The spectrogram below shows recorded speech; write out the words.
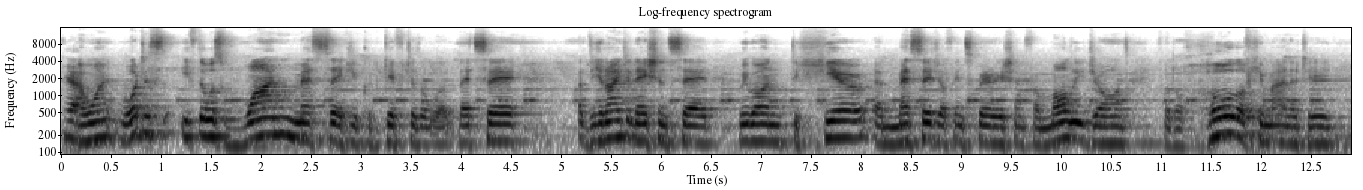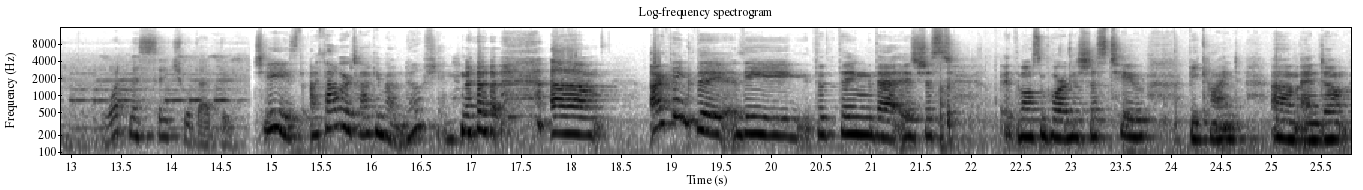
Yeah. I want what is if there was one message you could give to the world? Let's say uh, the United Nations said we want to hear a message of inspiration from Molly Jones for the whole of humanity. What message would that be? Jeez, I thought we were talking about Notion. um, I think the the the thing that is just the most important is just to be kind um, and don't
